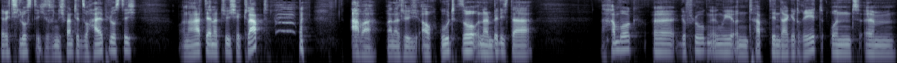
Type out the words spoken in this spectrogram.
der richtig lustig ist. Und ich fand den so halblustig und dann hat der natürlich geklappt, aber war natürlich auch gut so. Und dann bin ich da nach Hamburg äh, geflogen irgendwie und hab den da gedreht und ähm,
